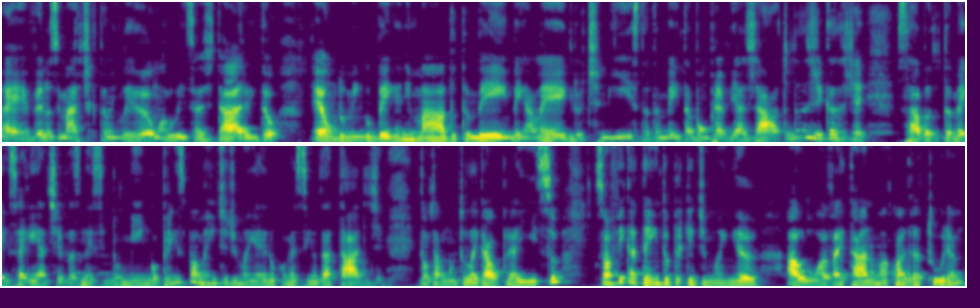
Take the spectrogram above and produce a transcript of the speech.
é, Vênus e Marte que estão em Leão, a lua em Sagitário, então é um domingo bem animado também, bem alegre, otimista, também tá bom para viajar. Todas as dicas de sábado também seguem ativas nesse domingo, principalmente de manhã e no comecinho da tarde. Então tá muito legal para isso. Só fica atento porque de manhã a lua vai estar tá numa quadratura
